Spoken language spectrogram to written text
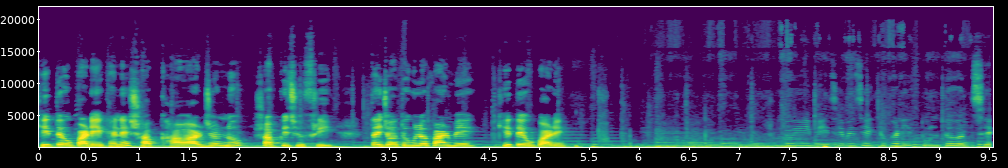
খেতেও পারে এখানে, সব খাওয়ার জন্য সব কিছু ফ্রি তাই যতগুলো পারবে খেতেও পারে। শুধু এই বেছে বেছে একটুখানি তুলতে হচ্ছে,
